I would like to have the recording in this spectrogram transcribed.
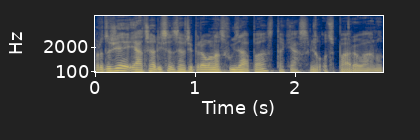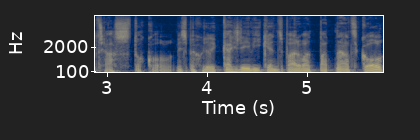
Protože já třeba, když jsem se připravoval na svůj zápas, tak já jsem měl odspárováno třeba 100 kol. My jsme chodili každý víkend spárovat 15 kol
